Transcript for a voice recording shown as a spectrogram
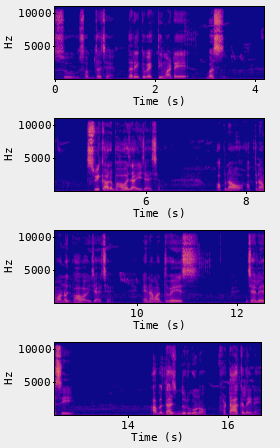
શું શબ્દ છે. દરેક વ્યક્તિ માટે બસ સ્વીકાર ભાવ જ આવી જાય છે. અપનાવો, અપનાવવાનો જ ભાવ આવી જાય છે. એનામાં દ્વેષ જેલેસી આ બધા જ દુર્ગુણો ફટાક લઈને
